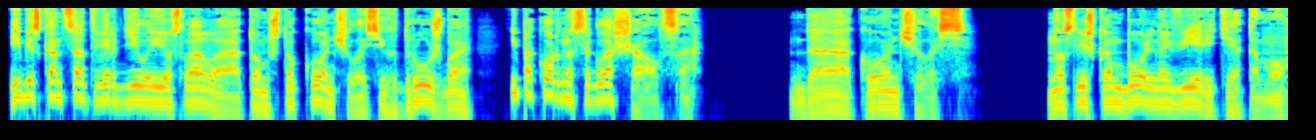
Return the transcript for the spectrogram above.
и без конца твердил ее слова о том, что кончилась их дружба, и покорно соглашался. Да, кончилась. Но слишком больно верить этому.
